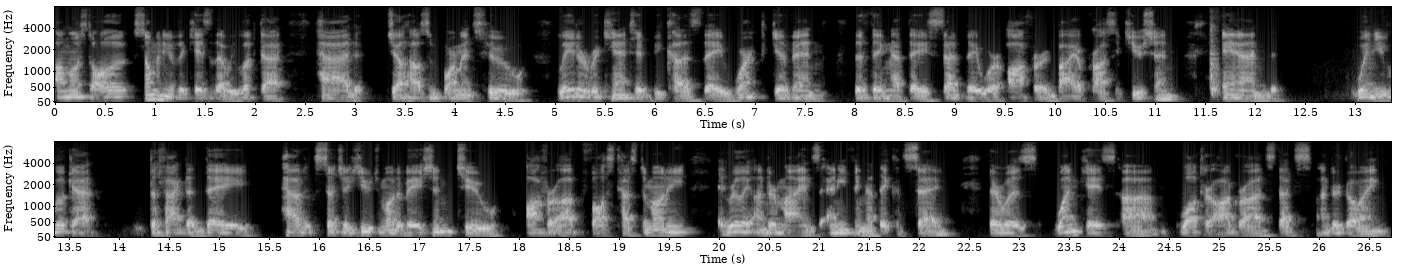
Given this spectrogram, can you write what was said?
almost all of so many of the cases that we looked at had jailhouse informants who later recanted because they weren't given the thing that they said they were offered by a prosecution. And when you look at the fact that they have such a huge motivation to offer up false testimony, it really undermines anything that they could say. There was one case, um, Walter Ogrod's, that's undergoing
